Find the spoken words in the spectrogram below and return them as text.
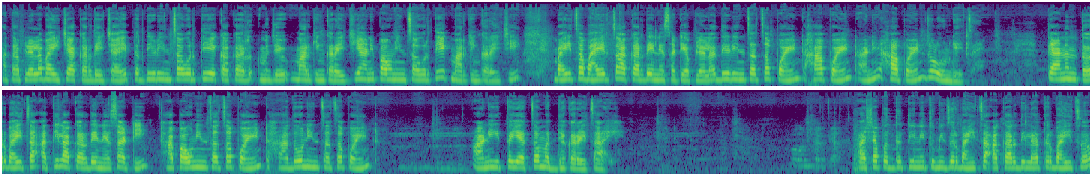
आता आपल्याला भाईचे आकार द्यायचे आहेत तर दीड इंचावरती एक आकार म्हणजे मार्किंग करायची आणि पाऊण इंचावरती एक मार्किंग करायची. भाईचा बाहेरचा आकार देण्यासाठी आपल्याला दीड इंचाचा पॉईंट हा पॉईंट आणि हा पॉईंट जुळवून घ्यायचा आहे. त्यानंतर भाईचा आतील आकार देण्यासाठी हा पाऊण इंचाचा पॉईंट हा दोन इंचाचा पॉईंट आणि इथं याचा मध्य करायचा आहे. अशा पद्धतीने तुम्ही जर बाहीचा आकार दिला तर बाहीचं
